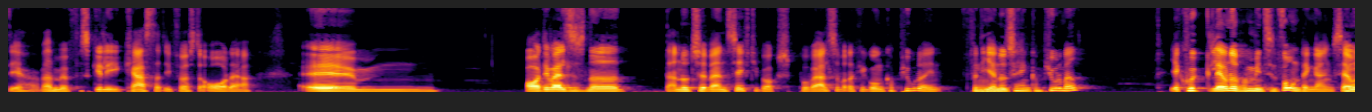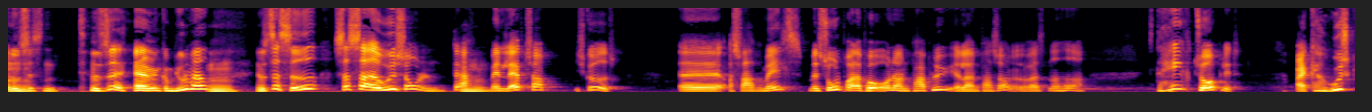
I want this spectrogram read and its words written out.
det har været med forskellige kærester de første år der, øhm, og det var altid sådan noget, der er nødt til at være en safety box på værelset, hvor der kan gå en computer ind, fordi mm. jeg er nødt til at have en computer med. Jeg kunne ikke lave noget på min telefon dengang, så jeg var nødt til sådan, jeg nødt til at have min computer med. Mm. Jeg er nødt til at sidde. Så sad jeg ude i solen, der, Mhm. med en laptop i skødet, øh, og svarede på mails, med solbriller på under en paraply, eller en parasol, eller hvad sådan noget hedder. Sådan helt tåbeligt. Og jeg kan huske,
